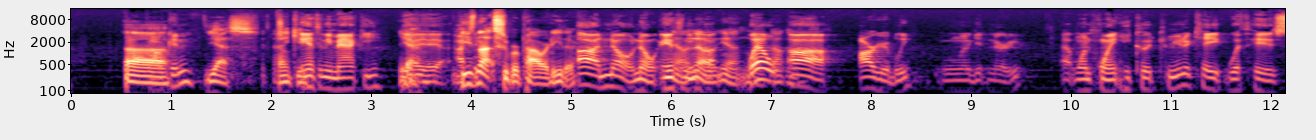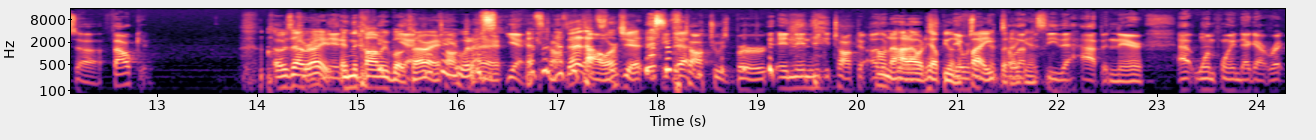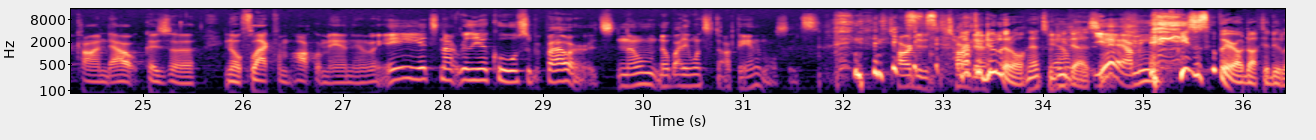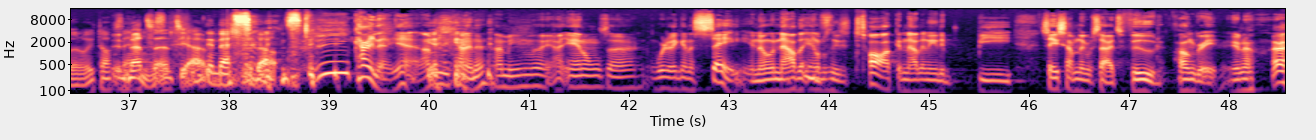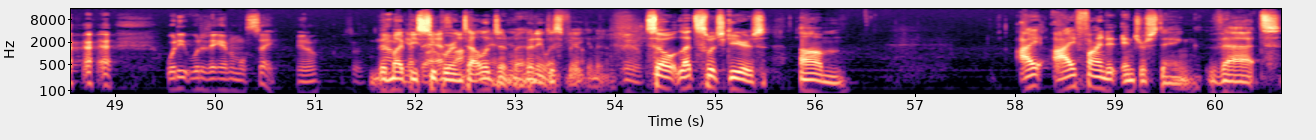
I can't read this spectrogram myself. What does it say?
Falcon? Yes, thank you. Anthony Mackie? Yeah, yeah, yeah. I He's not super powered either. Uh, no, no, Anthony. no, uh, yeah, no, well, uh, arguably, we want to get nerdy. At one point, he could communicate with his uh, Falcon. Oh, is that right? In the comic books, yeah, all right. could talk to All his- right. Yeah, That's a- that's a power. legit. He could talk to his bird, and then he could talk to other. I don't know how that would help you in there a fight, like a but I guess. that happened there. At one point, that got retconned out because uh, you know Flack from Aquaman. And like, hey, it's not really a cool superpower. It's no nobody wants to talk to animals. It's it's hard to it's hard Doctor to Doolittle, that's what yeah. he does. Yeah, I mean, he's a superhero, Doctor Doolittle. He talks In to that animals. sense, yeah. In that No sense. Mm, kind of, yeah. I mean, kind of. I mean, animals. Uh, what are they going to say? You know, now the animals need to talk, and now they need to be say something besides food, hungry. You know, what do what do the animals say? You know, so, It might be super awesome, intelligent, yeah. man. But anyway, just yeah. it. Yeah. So let's switch gears. Um, I I find it interesting that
